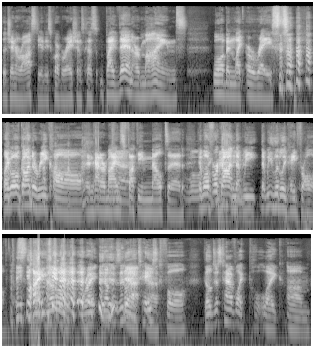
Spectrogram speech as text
the generosity of these corporations because by then our minds will have been like erased like we'll have gone to recall and had our minds Yeah. fucking melted We'll and we'll have like forgotten that we that we literally paid for all of this like No, right? No, because it'll Yeah, be tasteful. They'll just have like like um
